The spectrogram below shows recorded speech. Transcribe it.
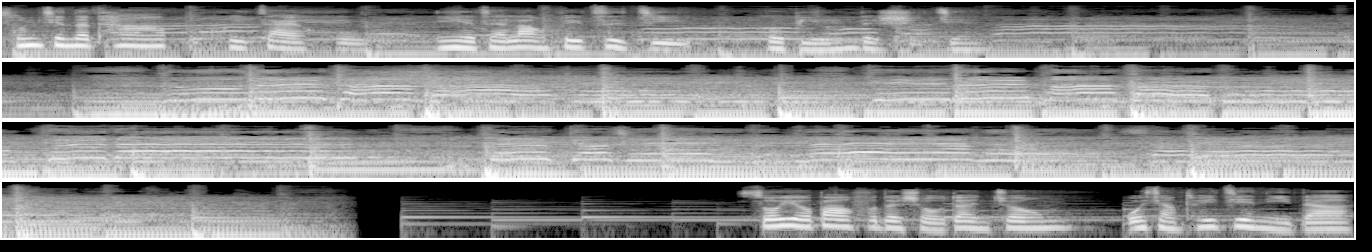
从前的他不会在乎，你也在浪费自己和别人的时间。所有报复的手段中，我想推荐你的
